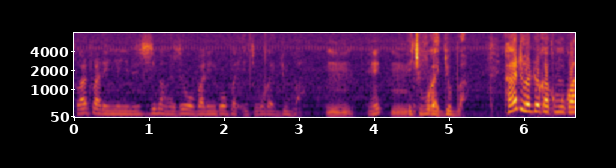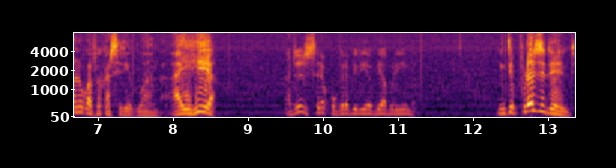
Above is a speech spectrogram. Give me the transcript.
twatwala enyonyi nezisiba nga ziwovalinga ova ekibuga juba Mm. eh? Ekibuga juba kakati weddoka ku mukwano gwaffe kasiri eggwanga aihiya ate ziseera kwogera biriyo bya bulimba. Nti president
